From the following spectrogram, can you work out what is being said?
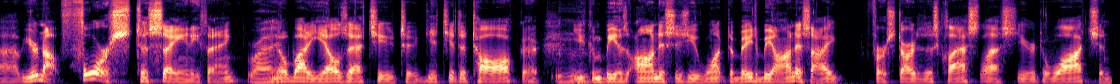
Uh, you're not forced to say anything. Right. Nobody yells at you to get you to talk. Or Mhm. You can be as honest as you want to be. To be honest, I first started this class last year to watch, and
